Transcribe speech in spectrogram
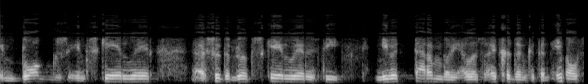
en blogs en scareware. Uh, so dit loop scareware is die nuwe term wat die ouens uitgedink het in Engels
